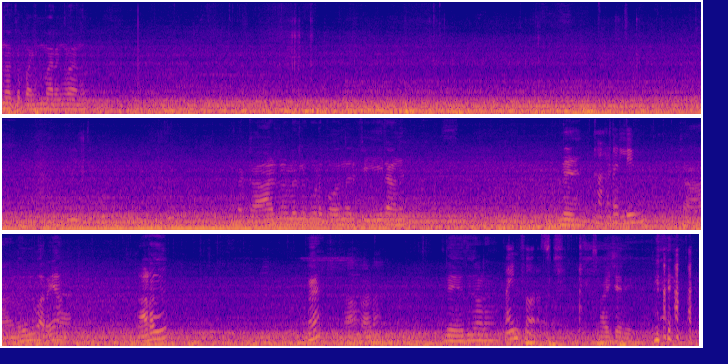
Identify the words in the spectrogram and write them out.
ഈ കാണുന്നതൊക്കെ പൈൻ മരങ്ങളാണ്. കാടിനുള്ളിൽ കൂടെ പോകുന്ന ഒരു ഫീലാണ് കാടല്ലേ? കാട് എന്ന് പറയാം. കാടത് ഏ ഇത്? ഏത് കാടാ? Pine forest. അത് ശരി.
